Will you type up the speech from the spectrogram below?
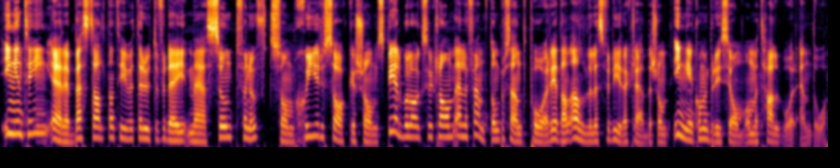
Ingenting är det bästa alternativet där ute för dig med sunt förnuft som skyr saker som spelbolagsreklam eller 15% på redan alldeles för dyra kläder som ingen kommer bry sig om om ett halvår ändå.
